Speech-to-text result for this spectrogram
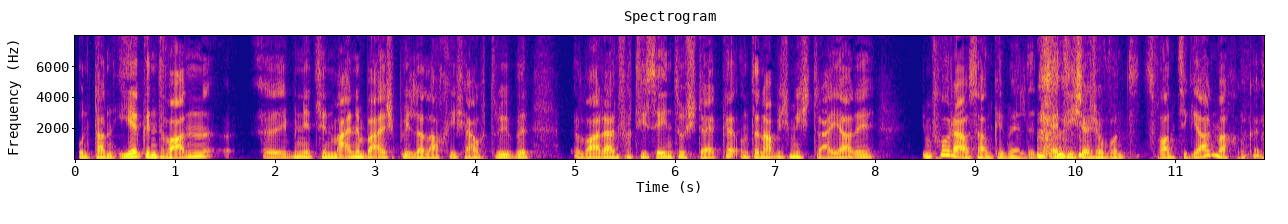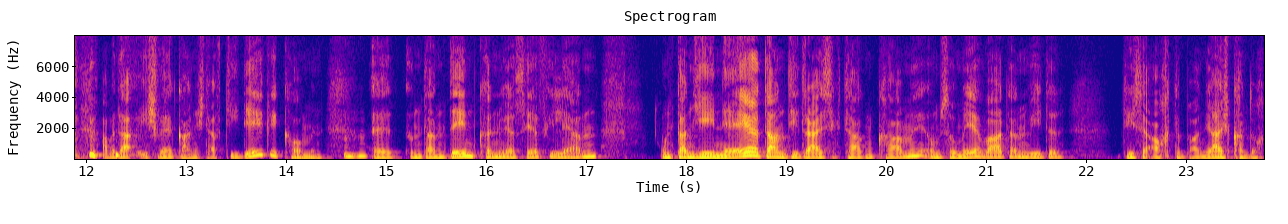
und dann irgendwann, äh, eben jetzt in meinem Beispiel, da lache ich auch drüber, war einfach die Sehnsucht stärker und dann habe ich mich drei Jahre im Voraus angemeldet. Hätte ich ja schon von 20 Jahren machen können. Aber da, ich wäre gar nicht auf die Idee gekommen. Mhm. Äh, und an dem können wir sehr viel lernen. Und dann je näher dann die 30 Tage kamen, umso mehr war dann wieder diese Achterbahn. Ja, ich kann doch,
